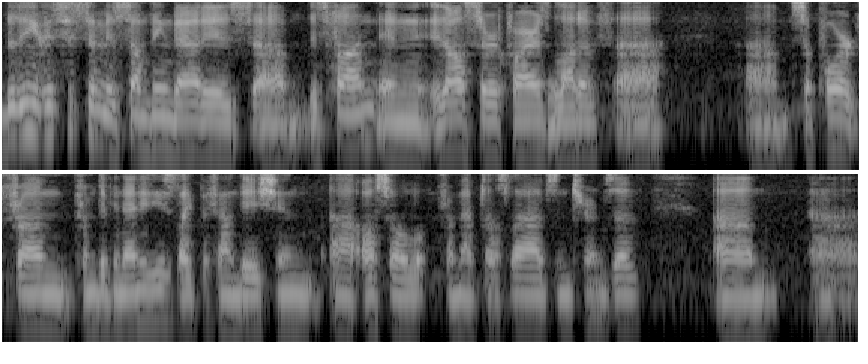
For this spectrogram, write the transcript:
building ecosystem is something that is um, is fun, and it also requires a lot of uh, um, support from from different entities like the foundation, uh, also from Aptos Labs in terms of um, uh,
